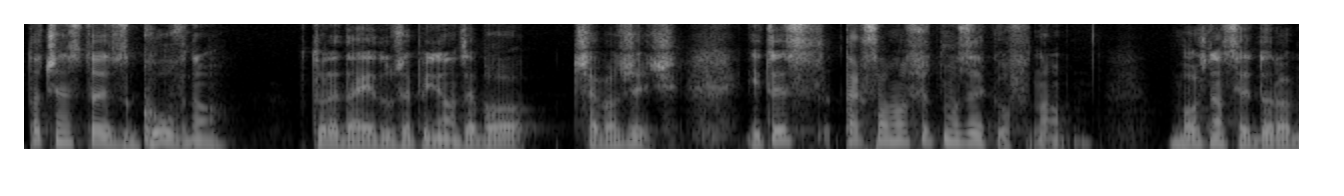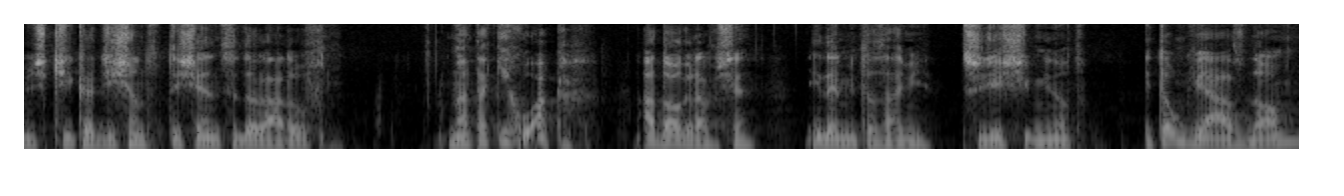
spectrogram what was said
to często jest gówno, które daje duże pieniądze, bo trzeba żyć. I to jest tak samo wśród muzyków. No. Można sobie dorobić kilkadziesiąt tysięcy dolarów na takich łakach. A dogram się. Ile mi to zajmie? 30 minut? I tą gwiazdą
